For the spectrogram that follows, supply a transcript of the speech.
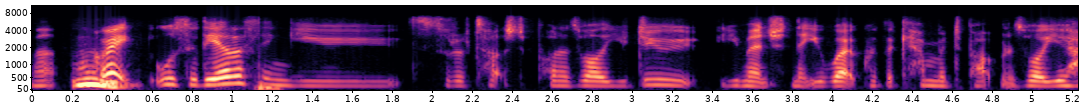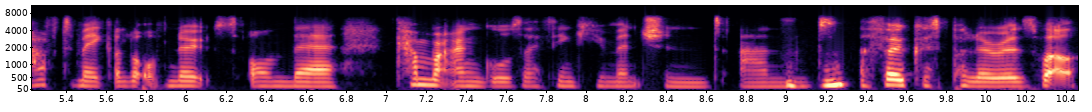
that's Mm. great. Also, the other thing you sort of touched upon as well, you do you mentioned that you work with the camera department as well. You have to make a lot of notes on their camera angles. I think you mentioned and Mhm. a focus puller as well.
